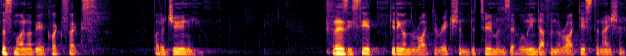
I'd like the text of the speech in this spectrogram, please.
this might not be a quick fix, but a journey. But as he said, getting on the right direction determines that we'll end up in the right destination.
